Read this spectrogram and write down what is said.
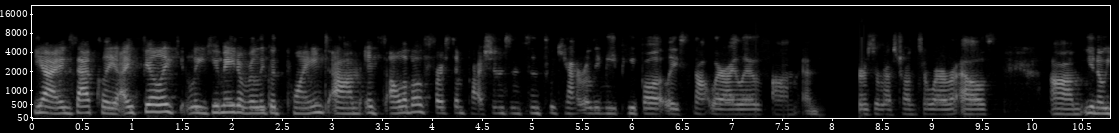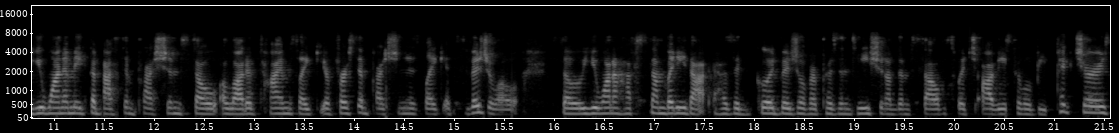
Yeah, exactly. I feel like like you made a really good point. Um, it's all about first impressions, and since we can't really meet people, at least not where I live, um, and or restaurants or wherever else, um, you know, you want to make the best impression. So a lot of times, like your first impression is like it's visual. So you want to have somebody that has a good visual representation of themselves, which obviously will be pictures,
